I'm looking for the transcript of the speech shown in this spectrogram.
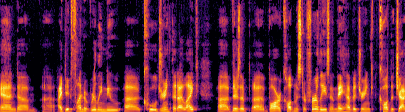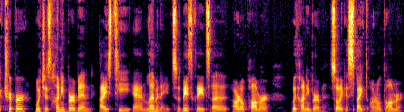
And um, uh, I did find a really new uh, cool drink that I like. Uh, there's a, a, bar called Mr. Furley's, and they have a drink called the Jack Tripper, which is honey bourbon, iced tea, and lemonade. So basically, it's uh, Arnold Palmer with honey bourbon. So like a spiked Arnold Palmer,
